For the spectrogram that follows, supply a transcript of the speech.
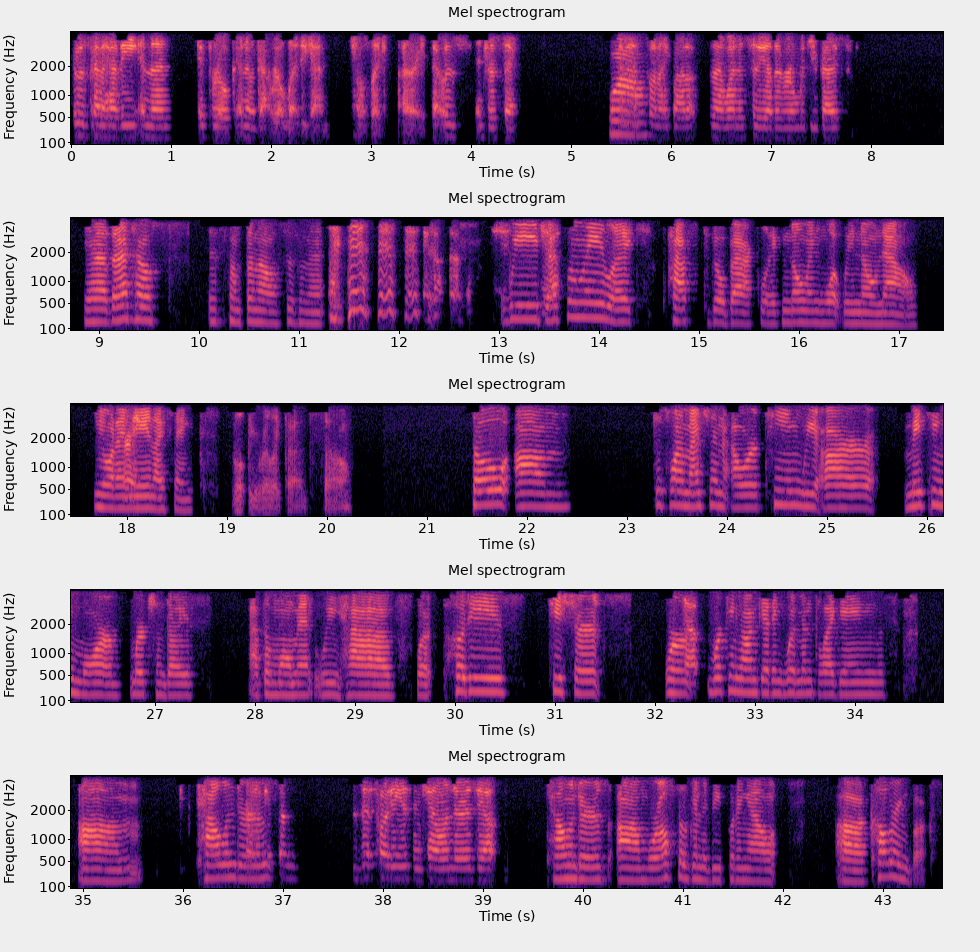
it was kind of heavy, and then it broke, and it got real light again. So I was like, all right, that was interesting. And Wow. that's when I got up and I went into the other room with you guys. Yeah, that house is something else, isn't it? we Yeah. definitely like have to go back, like knowing what we know now. You know what I Right. mean? I think it'll be really good. So, so um, just want to mention our team. We are making more merchandise at the moment. We have what hoodies, t-shirts. We're Yep. working on getting women's leggings, um, calendars zip hoodies and calendars, yep. calendars. Um, we're also going to be putting out uh, coloring books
